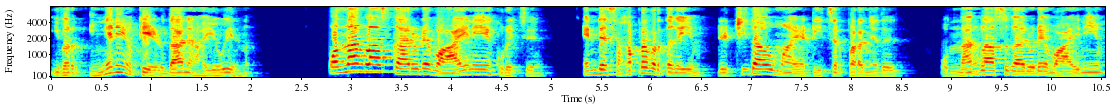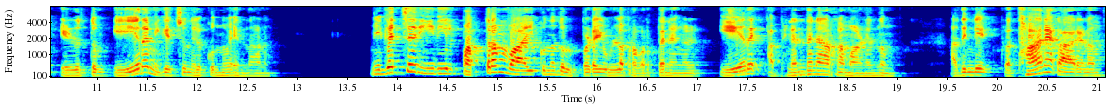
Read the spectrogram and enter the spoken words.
ഇവർ ഇങ്ങനെയൊക്കെ എഴുതാനായോ എന്ന്. ഒന്നാം ക്ലാസ്കാരുടെ വായനയെക്കുറിച്ച് എന്റെ സഹപ്രവർത്തകയും രക്ഷിതാവുമായ ടീച്ചർ പറഞ്ഞത് ഒന്നാം ക്ലാസ്സുകാരുടെ വായനയും എഴുത്തും ഏറെ മികച്ചു നിൽക്കുന്നു എന്നാണ്. മികച്ച രീതിയിൽ പത്രം വായിക്കുന്നതുൾപ്പെടെയുള്ള പ്രവർത്തനങ്ങൾ ഏറെ അഭിനന്ദനാർഹമാണെന്നും അതിന്റെ പ്രധാന കാരണം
